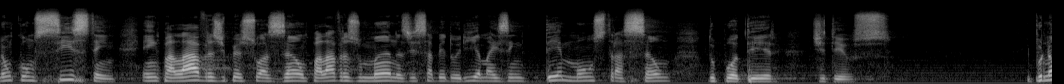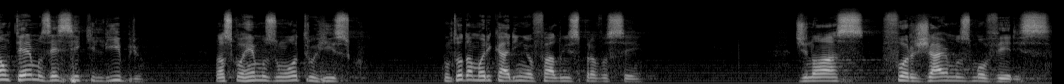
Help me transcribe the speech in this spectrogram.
não consistem em palavras de persuasão, palavras humanas de sabedoria, mas em demonstração do poder de Deus. E por não termos esse equilíbrio, nós corremos um outro risco. Com todo amor e carinho eu falo isso para você. De nós forjarmos moveres.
